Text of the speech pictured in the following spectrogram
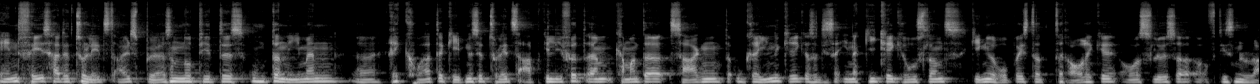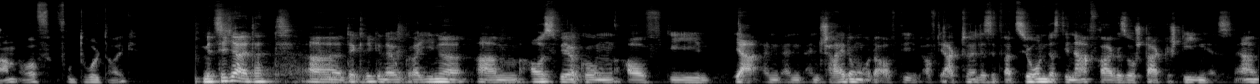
Enphase hatte zuletzt als börsennotiertes Unternehmen äh, Rekordergebnisse zuletzt abgeliefert. Ähm, kann man da sagen, der Ukraine-Krieg, also dieser Energiekrieg Russlands gegen Europa, ist der traurige Auslöser auf diesen Run auf Photovoltaik? Mit Sicherheit hat äh, der Krieg in der Ukraine ähm, Auswirkungen auf die ja, eine, eine Entscheidung oder auf die, auf die aktuelle Situation, dass die Nachfrage so stark gestiegen ist. Ja,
